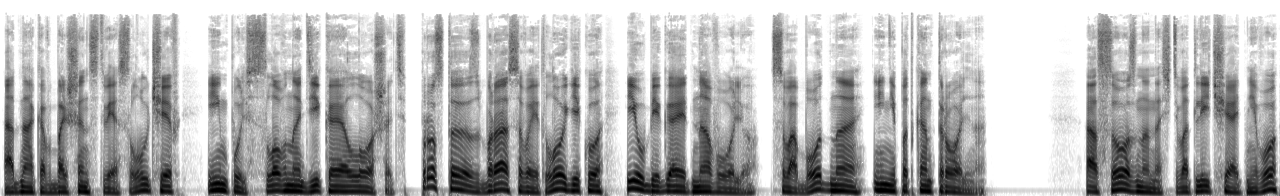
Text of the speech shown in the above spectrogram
Однако в большинстве случаев импульс, словно дикая лошадь, просто сбрасывает логику и убегает на волю, свободно и неподконтрольно. Осознанность, в отличие от него,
